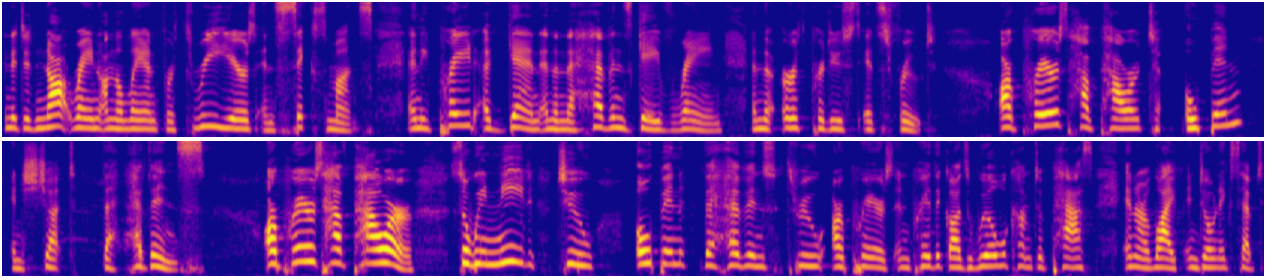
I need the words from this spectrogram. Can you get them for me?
and it did not rain on the land for three years and six months. And he prayed again, and then the heavens gave rain, and the earth produced its fruit. Our prayers have power to open and shut the heavens. Our prayers have power. So we need to open the heavens through our prayers and pray that God's will will come to pass in our life and don't accept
